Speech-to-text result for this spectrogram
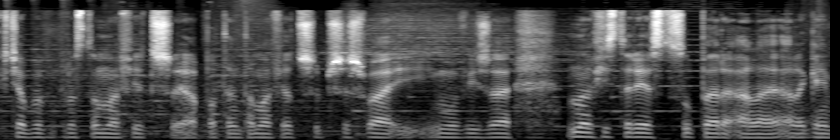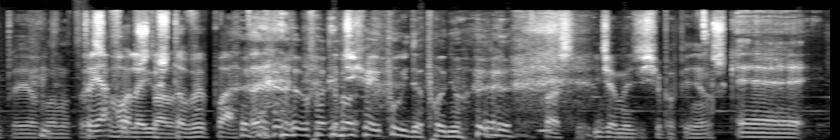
chciałby po prostu Mafię 3, a potem ta Mafia 3 przyszła i, i mówi, że no historia jest super, ale, ale gameplayowo no to, To jest ja wolę już to wypłatę. Dzisiaj pójdę po nią. Właśnie, idziemy dzisiaj po pieniążki. E,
